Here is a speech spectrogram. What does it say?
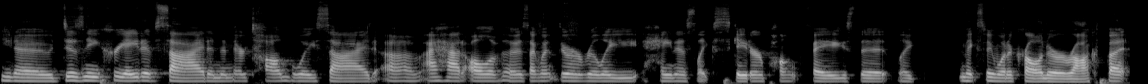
you know, Disney creative side and then their tomboy side. Um, I had all of those. I went through a really heinous, like, skater punk phase that, like, makes me want to crawl under a rock. But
